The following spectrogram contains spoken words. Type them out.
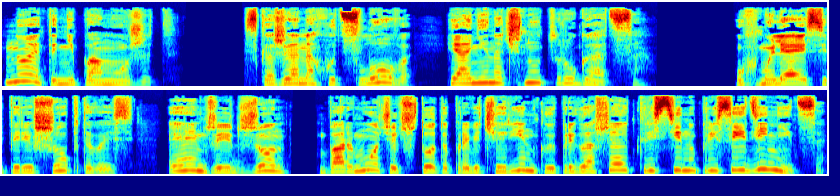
но это не поможет. Скажи она хоть слово, и они начнут ругаться. Ухмыляясь и перешептываясь, Энджи и Джон бормочут что-то про вечеринку и приглашают Кристину присоединиться.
